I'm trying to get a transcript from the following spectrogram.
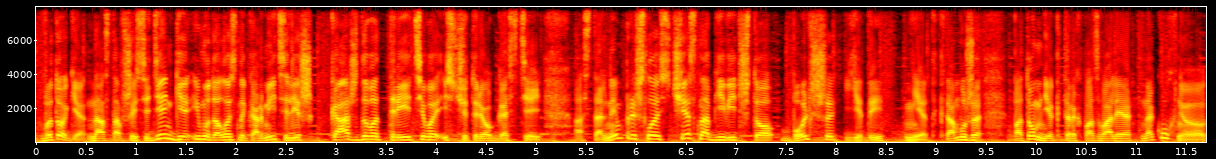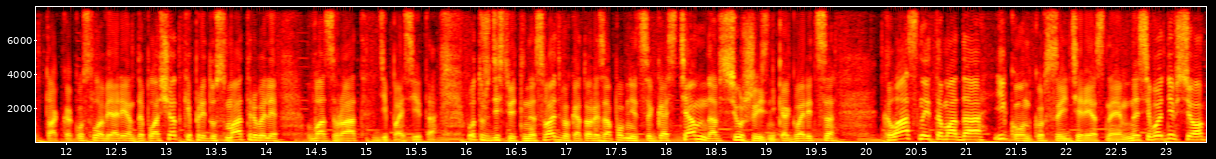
В итоге на оставшиеся деньги им удалось накормить лишь каждого третьего из четырех гостей. Остальным пришлось честно объявить, что больше еды нет. К тому же потом некоторых позвали на кухню, так как условия аренды площадки предусматривали возврат депозита. Вот уж действительно свадьба, которая запомнится гостям на всю жизнь. Как говорится, классный тамада и конкурсы интересные. На сегодня все.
